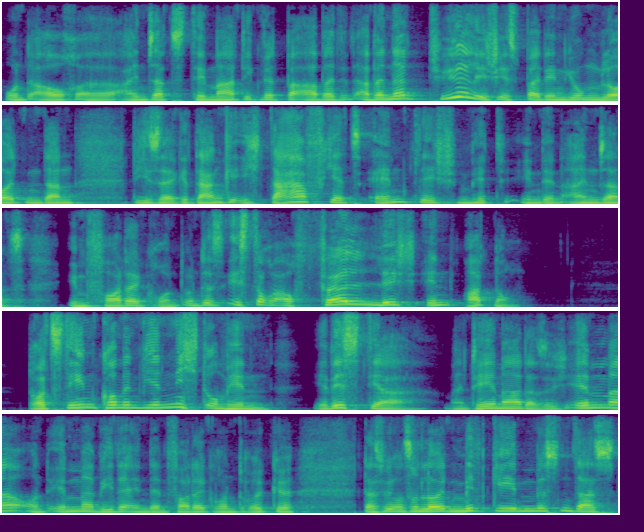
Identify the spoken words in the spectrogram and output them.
und auch äh, Einsatzthematik wird bearbeitet. Aber natürlich ist bei den jungen Leuten dann dieser Gedanke, ich darf jetzt endlich mit in den Einsatz im Vordergrund. Und das ist doch auch völlig in Ordnung. Trotzdem kommen wir nicht umhin. Ihr wisst ja, mein Thema, dass ich immer und immer wieder in den Vordergrund rücke, dass wir unseren Leuten mitgeben müssen, dass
